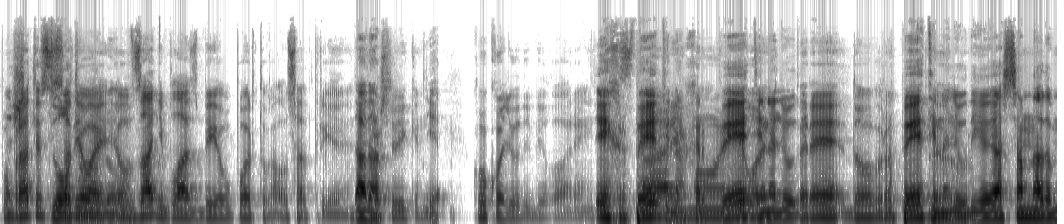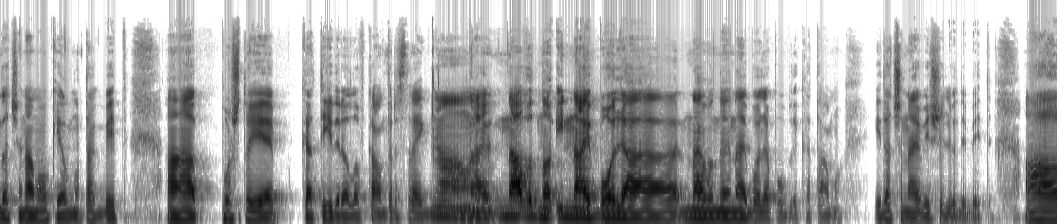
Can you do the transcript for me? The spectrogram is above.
Popratio sam sad i ovaj, jel zadnji blast bio u Portugalu sad prije, Da, da. prošli vikend. Je. Koliko ljudi bilo u areni. E, hrpetina, Stari moj, hrpetina je ljudi. Pre, dobro. Petina ljudi. Ja sam nadam da će nama u Kelnu tak biti. A pošto je Cathedral of Counter-Strike onda naj- bi- navodno i najbolja, navodno je najbolja publika tamo. I da će najviše ljudi biti. A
